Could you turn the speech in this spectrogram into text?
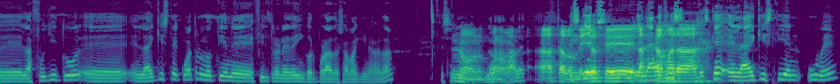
eh, la Fuji Tour, eh, en la XT4 no tiene filtro ND incorporado esa máquina, ¿verdad? no, bueno, hasta donde yo sé, las cámaras... es que en la X100V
